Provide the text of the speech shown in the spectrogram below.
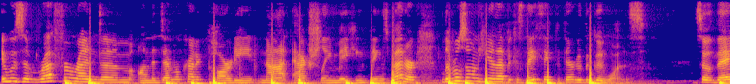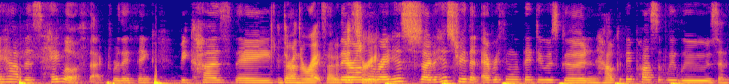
It was a referendum on the democratic party not actually making things better. Liberals don't hear that because they think that they're the good ones. So they have this halo effect where they think because they they're on the right side of history. they're history. on the right his- side of history that everything that they do is good and how could they possibly lose and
